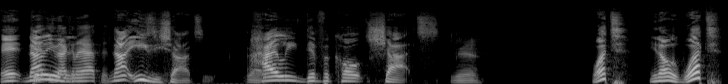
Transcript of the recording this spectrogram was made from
it, not it's even not gonna happen. Not easy shots. Right. Highly difficult shots. yeah, What? You know what?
